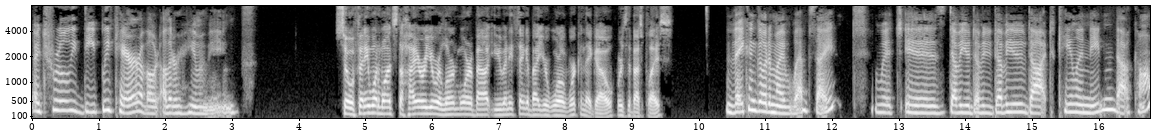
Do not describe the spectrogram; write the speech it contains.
I truly deeply care about other human beings. So if anyone wants to hire you or learn more about you, anything about your world, where can they go? Where's the best place? They can go to my website, which is www.caelinnadin.com.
